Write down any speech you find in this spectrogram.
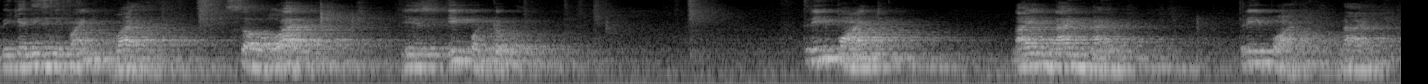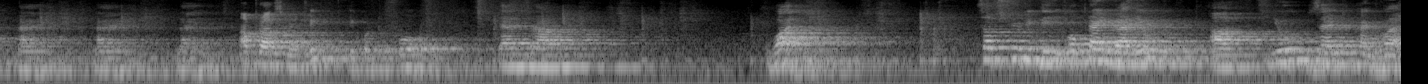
we can easily find y. So y is equal to 3.999 3.9999 approximately equal to 4 then from 1 substituting the obtained value of u z and y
